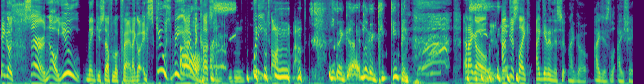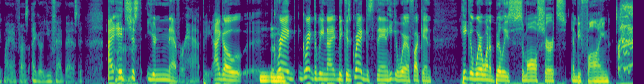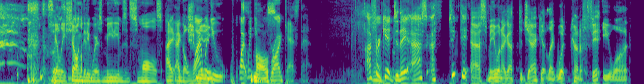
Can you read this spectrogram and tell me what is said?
He goes, Sir, no, you make yourself look fat. I go, Excuse me, I'm the Oh. customer. What are you talking about? Look like uh, look like King, Kingpin. And I go, I'm just like, I get in this suit and I go, I just, I shake my head fast. I go, you fat bastard. I, it's just, you're never happy. I go, mm-hmm. Greg, Greg could be nice because Greg is thin. He could wear a fucking, he could wear one of Billy's small shirts and be fine. Billy showing that he wears mediums and smalls. I, I go, why would you, why would you broadcast that? I forget. Did they ask? I think they asked me when I got the jacket, like what kind of fit you want.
